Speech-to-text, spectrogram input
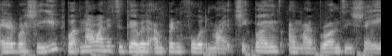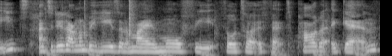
airbrushy, but now I need to go in and bring forward my cheekbones and my bronzy shades. And to do that, I'm going to be using my Morphe Filter Effect powder again,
